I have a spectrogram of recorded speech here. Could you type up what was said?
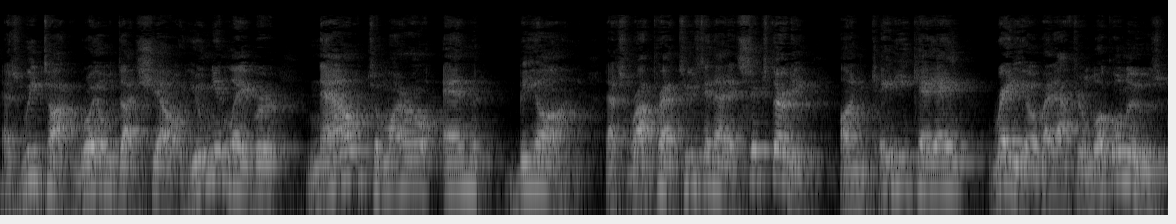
as we talk Royal Dutch Shell, union labor, now, tomorrow, and beyond. That's Rob Pratte Tuesday night at 6.30 on KDKA Radio right after local news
